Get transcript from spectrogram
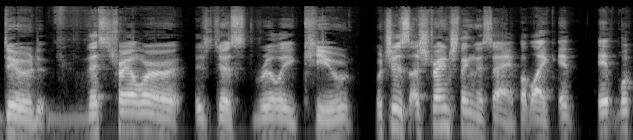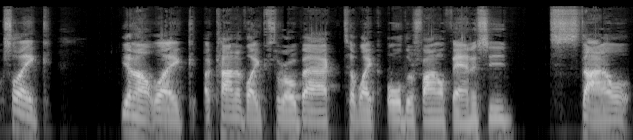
dude, this trailer is just really cute, which is a strange thing to say, but like it, it looks like, you know, like a kind of like throwback to like older Final Fantasy style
